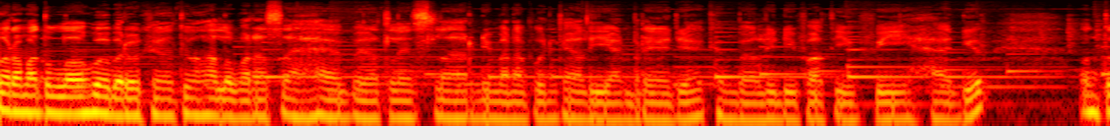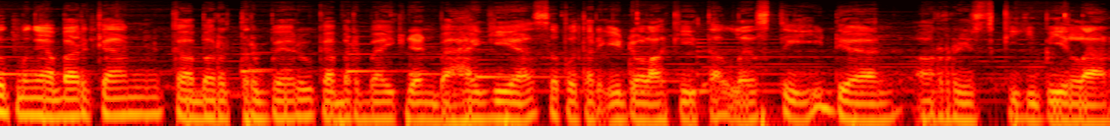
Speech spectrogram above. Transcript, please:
warahmatullahi wabarakatuh. Halo para sahabat Leslar di mana pun kalian berada Kembali di TV hadir Untuk mengabarkan kabar terbaru, kabar baik dan bahagia Seputar idola kita Lesti dan Rizky Bilar.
